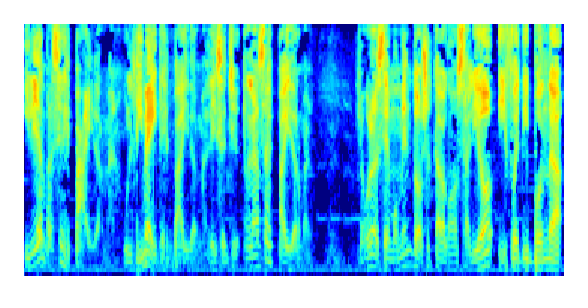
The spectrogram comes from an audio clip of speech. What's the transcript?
y le dan para hacer Spider-Man, Ultimate Spider-Man. Le dicen, relanza Spider-Man. Yo recuerdo en ese momento, yo estaba cuando salió y fue tipo onda,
